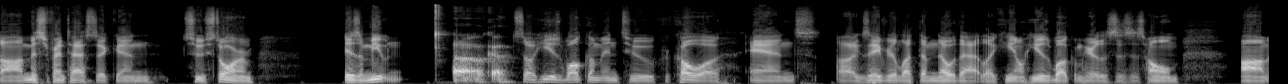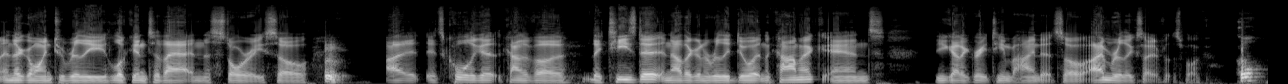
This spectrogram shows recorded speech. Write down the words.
uh, Mister Fantastic and Sue Storm is a mutant. Oh, okay. So he is welcome into Krakoa, and uh, Xavier let them know that, like, you know, he is welcome here. This is his home. Um, and they're going to really look into that in this story. So Hmm. I, it's cool to get kind of a. They teased it, and now they're going to really do it in the comic, and you got a great team behind it. So I'm really excited for this book. Cool.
